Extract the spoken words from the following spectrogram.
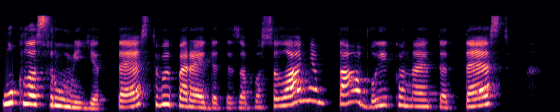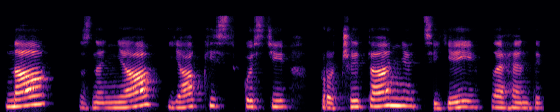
У класрумі є тест, ви перейдете за посиланням та виконаєте тест на знання якісті прочитання цієї легенди.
